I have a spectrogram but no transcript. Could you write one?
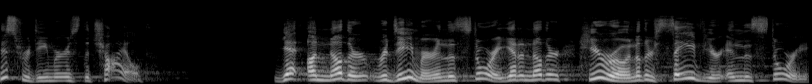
This redeemer is the child. Yet another redeemer in this story, yet another hero, another savior in this story.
